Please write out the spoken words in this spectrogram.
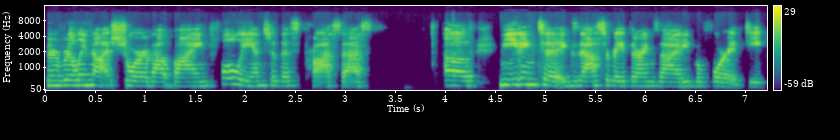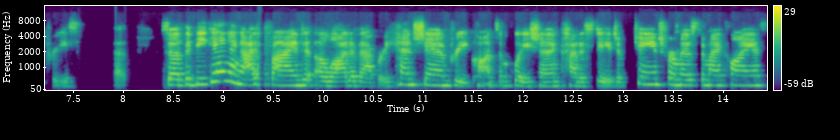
they're really not sure about buying fully into this process of needing to exacerbate their anxiety before it decreases. So at the beginning, I find a lot of apprehension, pre contemplation, kind of stage of change for most of my clients.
